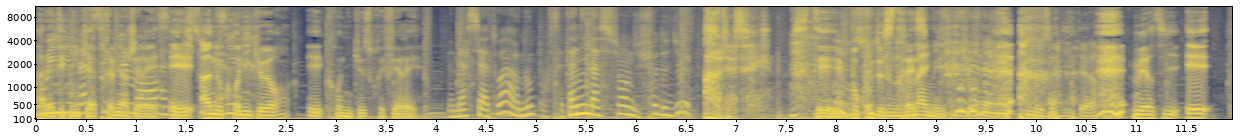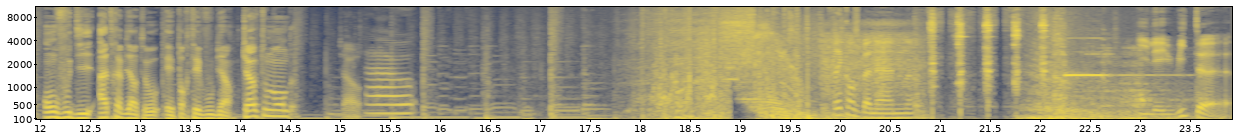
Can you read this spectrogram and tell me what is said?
à Oui, la technique qui a très bien géré et à nos chroniqueurs et chroniqueuses préférées. Mais merci à toi Arnaud pour cette animation du feu de Dieu. Ah, c'était beaucoup de stress. Une mais- magnifique journée à tous nos auditeurs. Merci et on vous dit à très bientôt et portez-vous bien. Ciao tout le monde Ciao. Ciao. Fréquence banane. Il est 8 heures.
